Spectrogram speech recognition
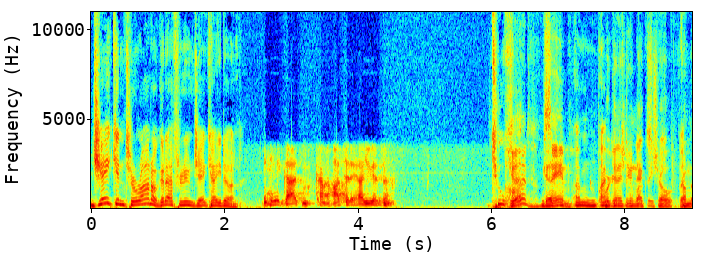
Jake in Toronto. Good afternoon, Jake. How you doing? Hey guys, I'm kind of hot today. How you guys doing? Too hot. Good. Good. Same. I'm, I'm We're going to do next show heat, from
